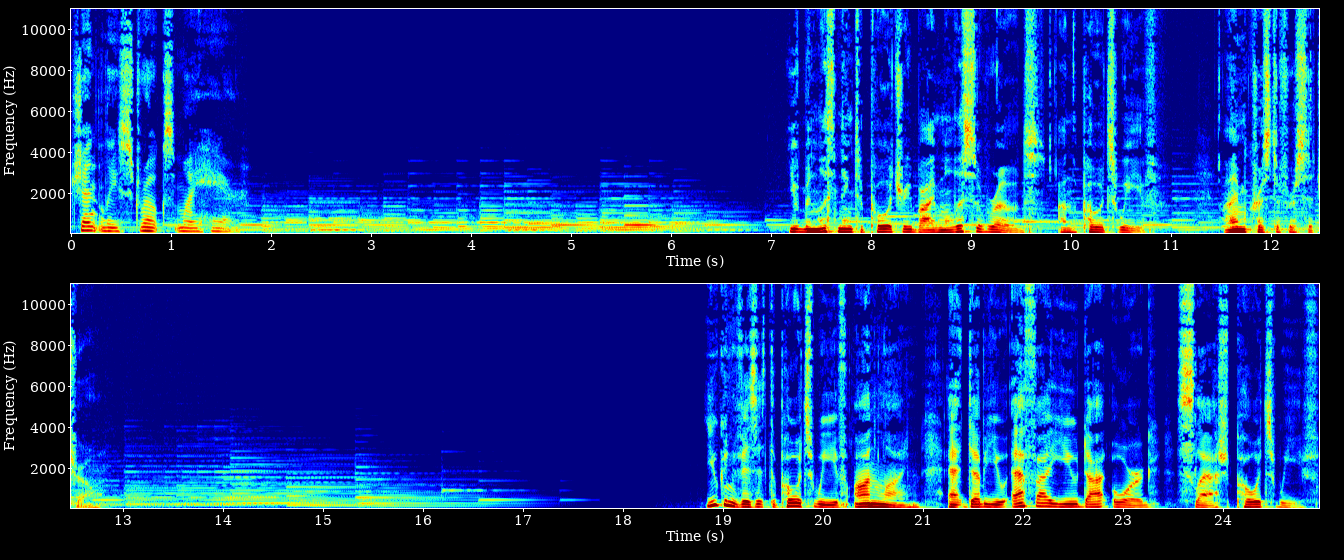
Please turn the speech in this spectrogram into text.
gently strokes my hair. You've been listening to poetry by Melissa Rhodes on The Poet's Weave. I'm Christopher Citro. You can visit The Poet's Weave online at wfiu.org slash poetsweave.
